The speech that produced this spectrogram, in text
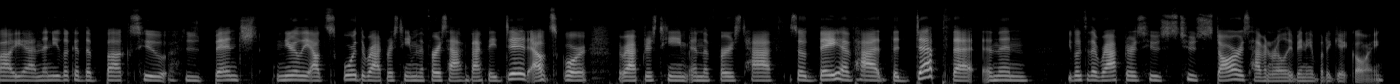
Wow, yeah, and then you look at the Bucks, who whose bench nearly outscored the Raptors team in the first half. In fact, they did outscore the Raptors team in the first half. So they have had the depth that, and then you look at the Raptors, whose two stars haven't really been able to get going.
